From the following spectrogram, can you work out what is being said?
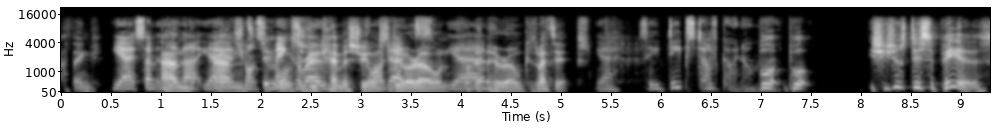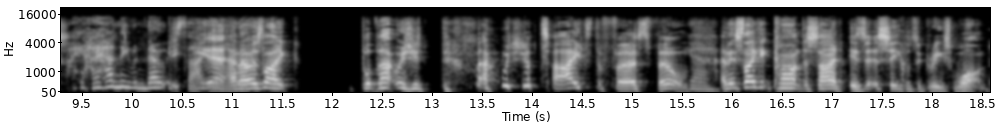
I think. Yeah, something And, like that. Yeah, yeah, she wants to make wants her to own do chemistry, and wants to do her own Yeah, her own cosmetics. yeah. See, deep stuff going on. But but she just disappears. I, I hadn't even noticed that. yeah, and. I was like, but that was your that was your tie to the first film. Yeah. And it's like it can't decide is it a sequel to Grease 1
